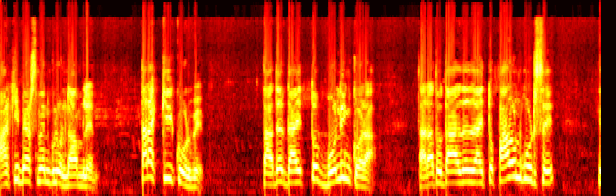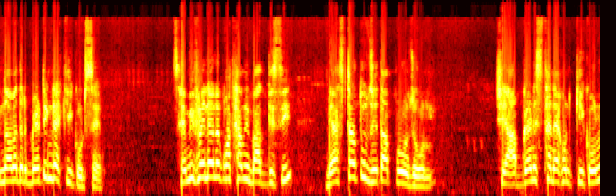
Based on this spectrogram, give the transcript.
বাকি ব্যাটসম্যানগুলো নামলেন, তারা কি করবে? তাদের দায়িত্ব বোলিং করা। তারা তো তাদের দায়িত্ব পালন করছে, কিন্তু আমাদের ব্যাটিংটা কি করছে? সেমিফাইনালের কথা আমি বাদ দিছি ম্যাচটা তো জেতা প্রয়োজন। সে আফগানিস্তান এখন কি করল?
